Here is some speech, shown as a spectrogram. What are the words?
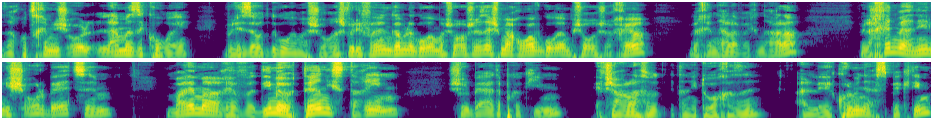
אז אנחנו צריכים לשאול למה זה קורה ולזהות את גורם השורש ולפעמים גם לגורם השורש הזה יש מאחוריו גורם שורש אחר וכן הלאה וכן הלאה. ולכן מעניין לשאול בעצם מהם הרבדים היותר נסתרים של בעיית הפקקים. אפשר לעשות את הניתוח הזה על כל מיני אספקטים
